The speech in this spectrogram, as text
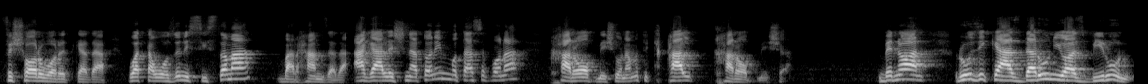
فشار وارد کرده و توازن سیستم بر هم زده اگر نتانیم متاسفانه خراب میشه اما تو که قلب خراب میشه. بنان روزی که از درون یا از بیرون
